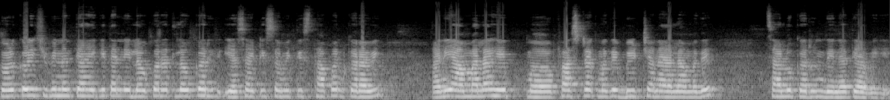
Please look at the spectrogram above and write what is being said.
कळकळीची विनंती आहे की त्यांनी लवकरात लवकर एस आय टी समिती स्थापन करावी. आणि आम्हाला हे फास्ट ट्रॅकमध्ये बीडच्या न्यायालयामध्ये चालू करून देण्यात यावे हे.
